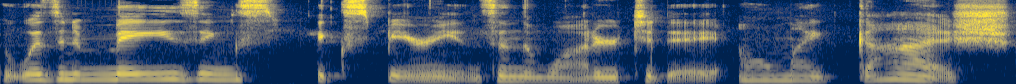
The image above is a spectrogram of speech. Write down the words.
It was an amazing experience in the water today. Oh my gosh.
